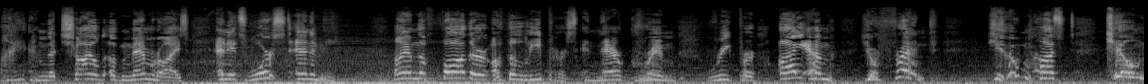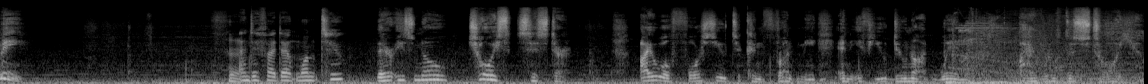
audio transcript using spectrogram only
I am the child of Memorize and its worst enemy. I am the father of the Leapers and their grim reaper. I am your friend. You must kill me. Hmm. And if I don't want to? There is no choice, sister. I will force you to confront me, and if you do not win, I will destroy you.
